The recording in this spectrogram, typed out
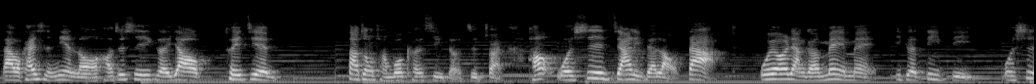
来，我开始念喽。好，这是一个要推荐大众传播科系的自传。好，我是家里的老大，我有两个妹妹，一个弟弟，我是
